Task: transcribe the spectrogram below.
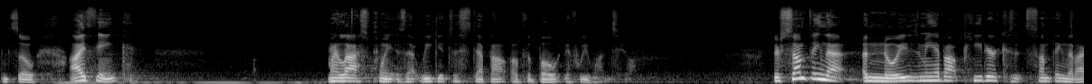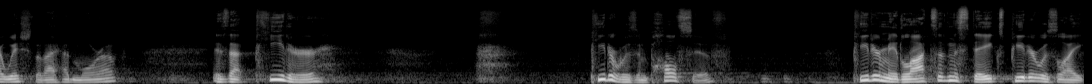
And so I think my last point is that we get to step out of the boat if we want to. There's something that annoys me about Peter because it's something that I wish that I had more of is that Peter Peter was impulsive Peter made lots of mistakes. Peter was like,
